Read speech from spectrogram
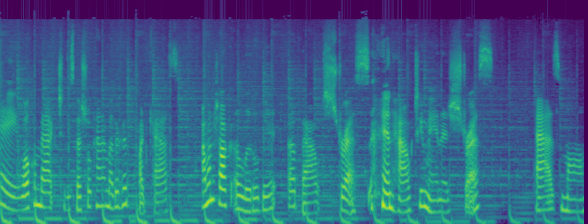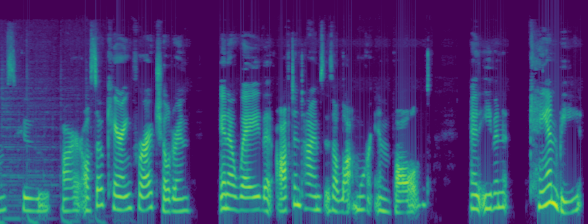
Hey, welcome back to the Special Kind of Motherhood podcast. I want to talk a little bit about stress and how to manage stress as moms who are also caring for our children in a way that oftentimes is a lot more involved and even can be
